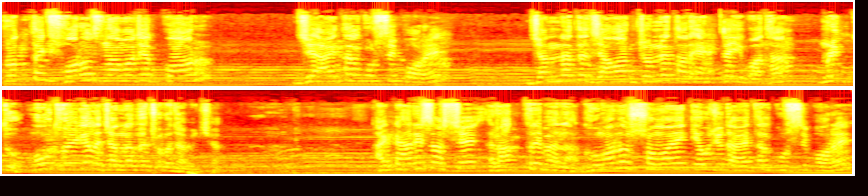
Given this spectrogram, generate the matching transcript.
প্রত্যেক ফরজ নামাজের পর যে আয়তাল কুরসি পড়ে, জান্নাতে যাওয়ার জন্য তার একটাই বাধা, মৃত্যু। মৌত হয়ে গেলে জান্নাতে চলে যাবে ইনশাআল্লাহ। একটা হারিস আসছে, রাত্রেবেলা, ঘুমানোর সময় কেউ যদি আয়তাল কুরসি পড়ে,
